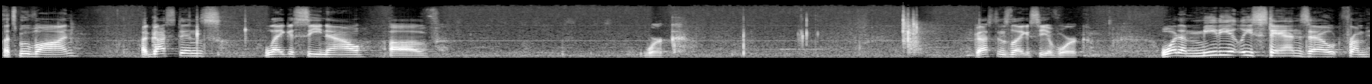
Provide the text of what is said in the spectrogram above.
Let's move on. Augustine's legacy now of work. Augustine's legacy of work. What immediately stands out from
